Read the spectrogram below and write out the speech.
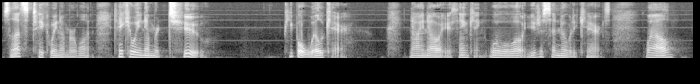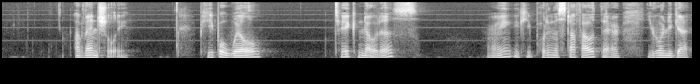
So that's takeaway number 1. Takeaway number 2. People will care. Now I know what you're thinking. Whoa, whoa, whoa, you just said nobody cares. Well, eventually, people will take notice, right? You keep putting the stuff out there, you're going to get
